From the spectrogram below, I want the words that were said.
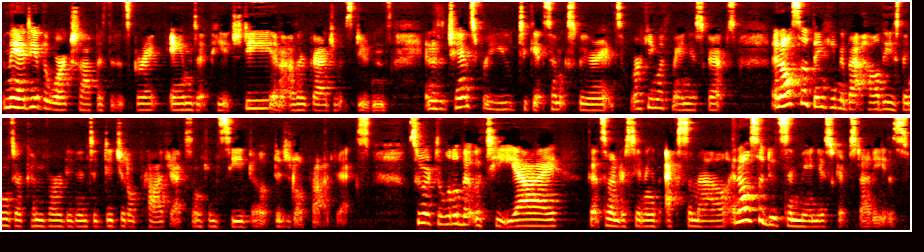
And the idea of the workshop is that it's great, aimed at PhD and other graduate students, and it's a chance for you to get some experience working with manuscripts and also thinking about how these things are converted into digital projects and conceived of digital projects. So we worked a little bit with TEI, got some understanding of XML, and also did some manuscript studies.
